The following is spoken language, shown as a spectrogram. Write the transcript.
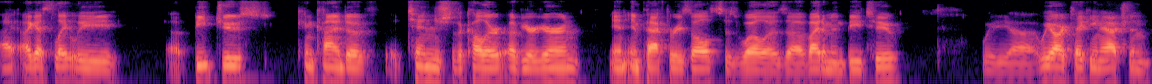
I, I guess lately, uh, beet juice can kind of tinge the color of your urine and impact the results as well as uh, vitamin B2. We uh, we are taking action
